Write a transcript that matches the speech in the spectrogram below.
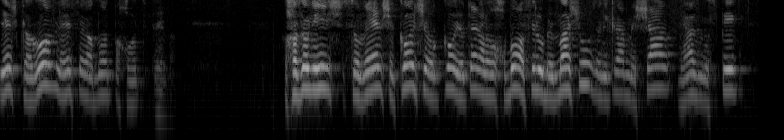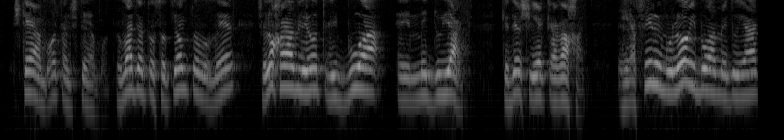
יש קרוב לעשר אמות פחות רבע. החזון איש סובר שכל שאורכו יותר על רוחבו אפילו במשהו, זה נקרא משר, ואז מספיק שתי אמות על שתי אמות. לעומת זאת תוספות יום טוב אומר שלא חייב להיות ריבוע אה, מדויק כדי שיהיה קרחת. אה, אפילו אם הוא לא ריבוע מדויק,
